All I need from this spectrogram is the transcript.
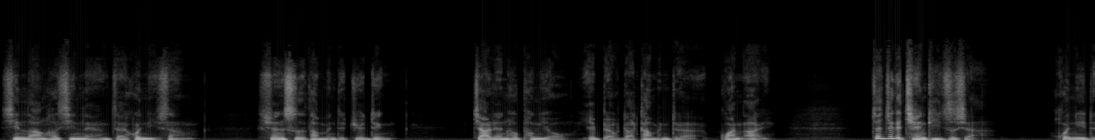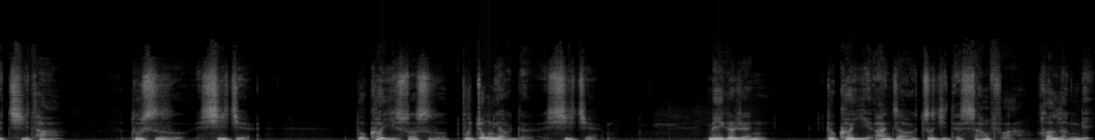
新郎和新娘在婚礼上宣誓他们的决定，家人和朋友也表达他们的关爱。在这个前提之下，婚礼的其他都是细节，都可以说是不重要的细节。每个人都可以按照自己的想法和能力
